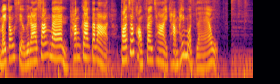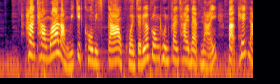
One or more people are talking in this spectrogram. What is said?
ไม่ต้องเสียเวลาสร้างแบรนด์ทำการตลาด เพราะเจ้าของแฟรนไชส์ทำให้หมดแล้ว หากถามว่าหลังวิกฤตโควิด -19 ควรจะเลือกลงทุนแฟรนไชส์แบบไหน ประเภทไหน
